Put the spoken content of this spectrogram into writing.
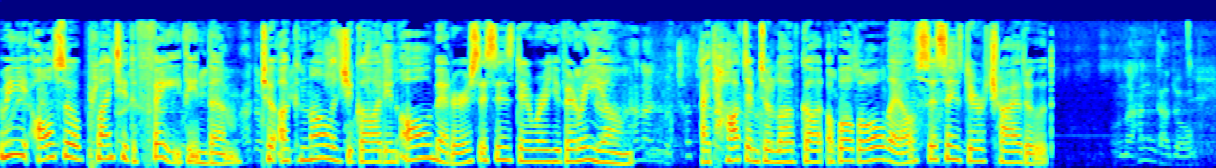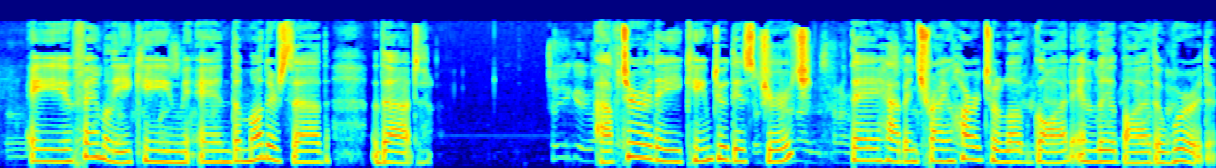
We also planted faith in them to acknowledge God in all matters since they were very young. I taught them to love God above all else since their childhood a family came and the mother said that after they came to this church, they have been trying hard to love God and live by the word.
